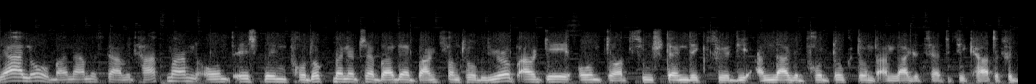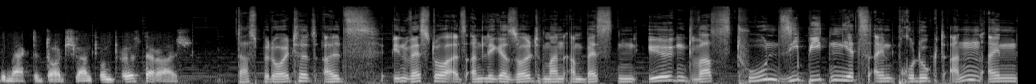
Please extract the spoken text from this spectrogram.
Ja, hallo, mein Name ist David Hartmann und ich bin Produktmanager bei der Bank von Total Europe AG und dort zuständig für die Anlageprodukte und Anlagezertifikate für die Märkte Deutschland und Österreich. Das bedeutet, als Investor, als Anleger sollte man am besten irgendwas tun. Sie bieten jetzt ein Produkt an, ein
